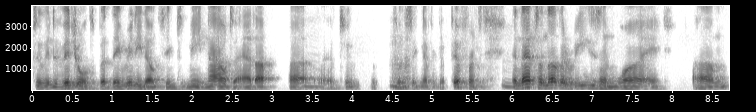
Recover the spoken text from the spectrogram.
to individuals, but they really don't seem to me now to add up uh, to, to a mm-hmm. significant difference. Mm-hmm. And that's another reason why um,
